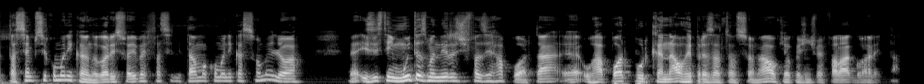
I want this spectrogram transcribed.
está sempre se comunicando. Agora, isso aí vai facilitar uma comunicação melhor. né? Existem muitas maneiras de fazer rapport, tá? É, o rapport por canal representacional, que é o que a gente vai falar agora e tal.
